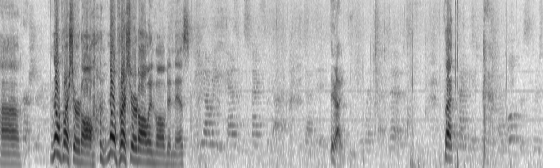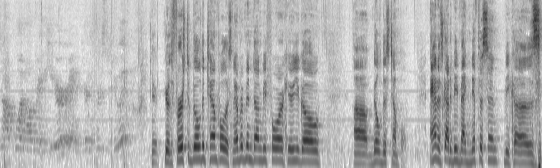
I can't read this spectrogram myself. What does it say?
Uh, no pressure at all. no pressure at all involved in this. He already has respect for God. God did. Yeah. And what God does. But you get to build a temple, because there's not one already here, and you're the first to it. you're- you're the first to build a temple. It's never been done before. Here you go. Uh, build this temple. And it's got to be magnificent because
